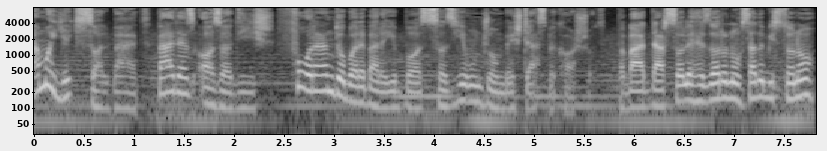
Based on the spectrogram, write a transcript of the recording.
اما یک سال بعد بعد از آزادیش فورا دوباره برای بازسازی اون جنبش دست به کار شد و بعد در سال 1929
